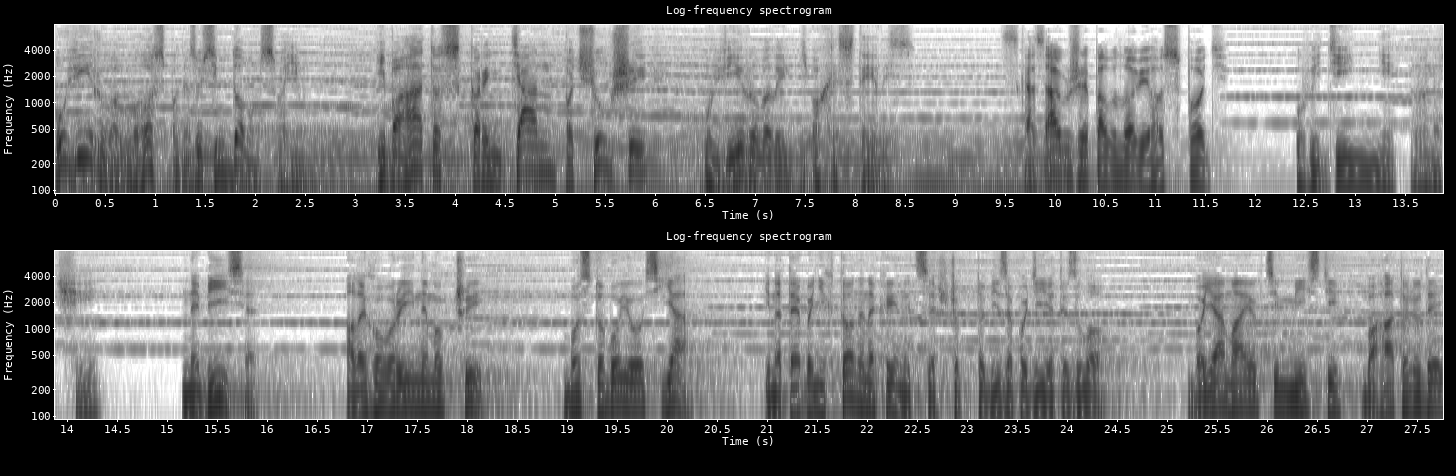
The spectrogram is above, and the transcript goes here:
увірував у Господа з усім домом своїм. І багато з коринтян, почувши, увірували й охрестились. Сказав же Павлові Господь у видінні вночі. Не бійся, але говори й не мовчи, бо з тобою ось я, і на тебе ніхто не накинеться, щоб тобі заподіяти зло, бо я маю в цім місті багато людей.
